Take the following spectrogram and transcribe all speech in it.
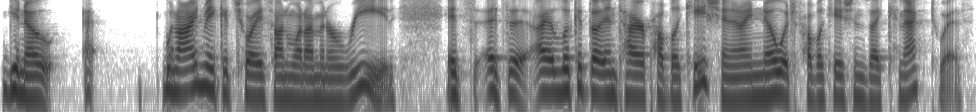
you know, when I make a choice on what I'm going to read, it's it's a, I look at the entire publication and I know which publications I connect with.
